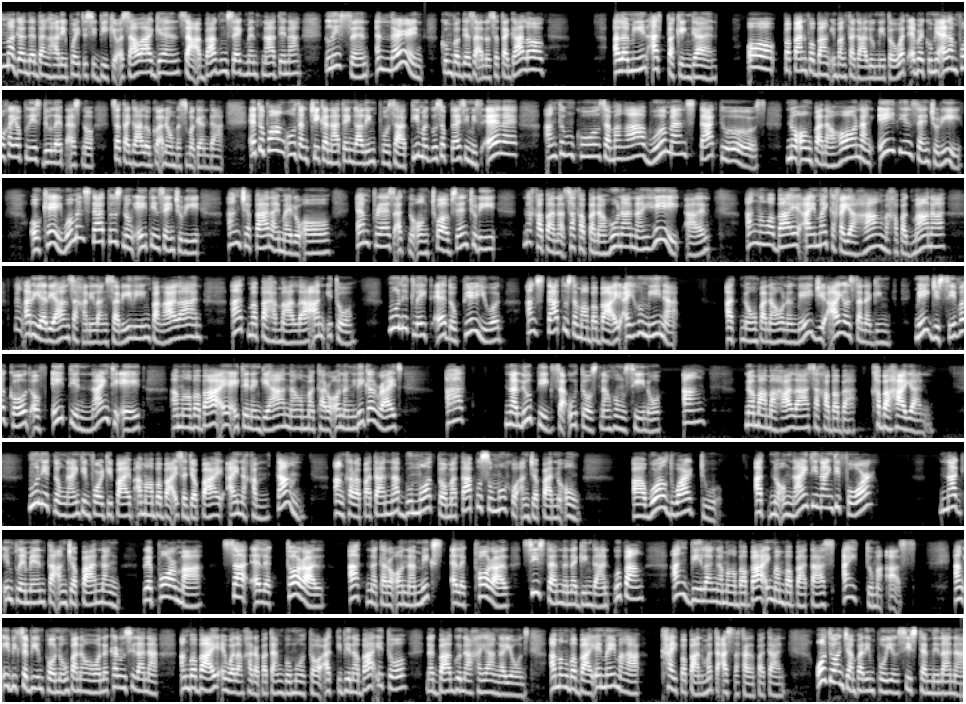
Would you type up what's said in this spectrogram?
Magandang tanghali po ito si Vicky Osawa again sa bagong segment natin ng Listen and Learn. Kumbaga sa ano sa Tagalog, alamin at pakinggan. O paano po ba ang ibang Tagalog nito? Whatever, kung may alam po kayo, please do let us know sa Tagalog kung anong mas maganda. Ito po ang utang chika natin galing po sa Team Mag-usap tayo si Miss Ere ang tungkol sa mga woman status noong panahon ng 18th century. Okay, woman status noong 18th century, ang Japan ay mayroong empress at noong 12th century, nakapana sa kapanahunan ng Heian, ang mga babae ay may kakayahang makapagmana ng ari-arian sa kanilang sariling pangalan at mapahamalaan ito. Ngunit late Edo period, ang status ng mga babae ay humina. At noong panahon ng Meiji ayon sa naging Meiji Civil Code of 1898, ang mga babae ay tinanggihan na magkaroon ng legal rights at nalupig sa utos ng kung sino ang namamahala sa kababa, kabahayan. Ngunit noong 1945, ang mga babae sa Japan ay nakamtang ang karapatan na bumoto matapos sumuko ang Japan noong uh, World War II. At noong 1994, nag-implementa ang Japan ng reforma sa electoral at nakaroon na mixed electoral system na naging daan upang ang bilang ng mga babaeng mambabatas ay tumaas. Ang ibig sabihin po noong panahon, nagkaroon sila na ang babae ay walang karapatang bumoto at ibinaba ito, nagbago na kaya ngayon. Ang mga babae ay may mga kahit papaano mataas na karapatan. Although andyan pa rin po yung system nila na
